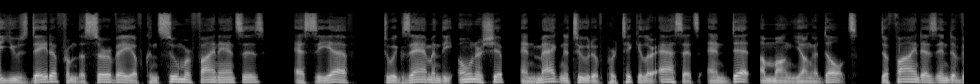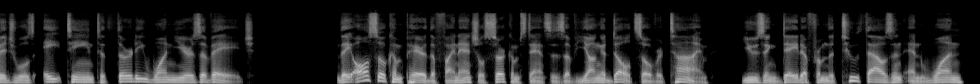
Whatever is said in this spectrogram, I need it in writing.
use data from the Survey of Consumer Finances, SCF, to examine the ownership and magnitude of particular assets and debt among young adults, defined as individuals 18 to 31 years of age. They also compare the financial circumstances of young adults over time using data from the 2001,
